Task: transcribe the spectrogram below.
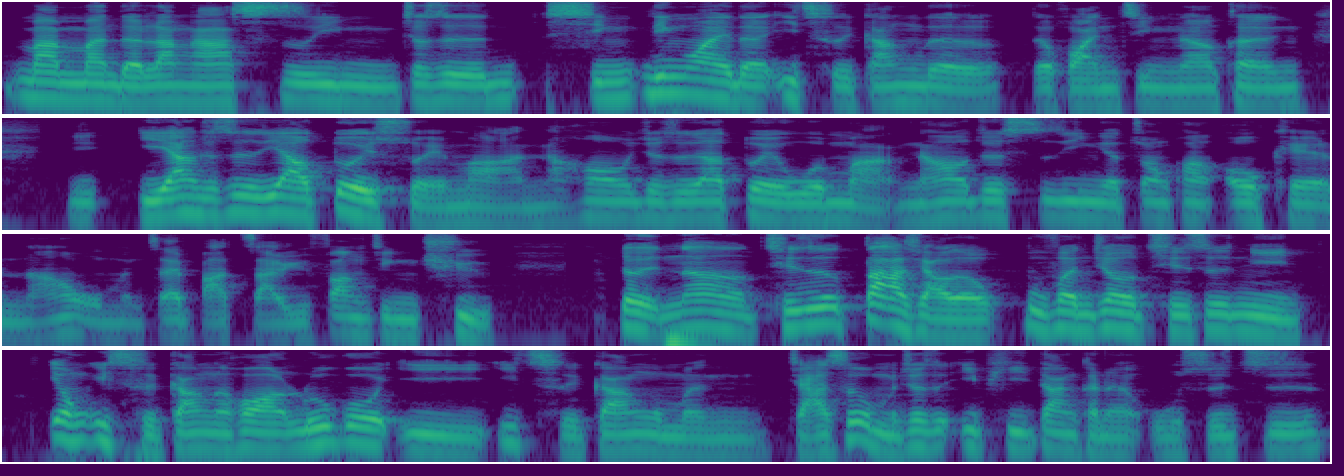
慢慢的让它适应，就是新另外的一池缸的的环境，然后可能一一样就是要对水嘛，然后就是要对温嘛，然后就适应的状况 OK 了，然后我们再把仔鱼放进去。对，那其实大小的部分就其实你用一池缸的话，如果以一池缸，我们假设我们就是一批蛋可能五十只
